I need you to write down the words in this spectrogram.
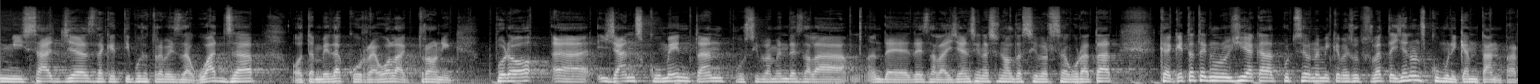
missatges d'aquest tipus a través de WhatsApp o també de correu electrònic però eh, ja ens comenten, possiblement des de l'Agència de, des de Nacional de Ciberseguretat, que aquesta tecnologia ha quedat potser una mica més obsoleta. I ja no ens comuniquem tant per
